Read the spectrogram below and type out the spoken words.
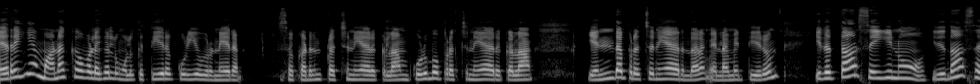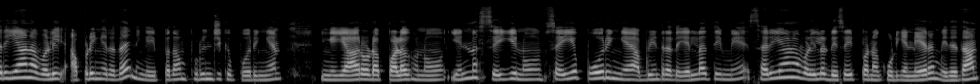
நிறைய மனக்கவலைகள் உங்களுக்கு தீரக்கூடிய ஒரு நேரம். ஸோ கடன் பிரச்சனையாக இருக்கலாம் குடும்ப பிரச்சனையாக இருக்கலாம். எந்த பிரச்சனையாக இருந்தாலும் எல்லாமே தீரும். இதைத்தான் செய்யணும். இதுதான் சரியான வழி அப்படிங்கிறத நீங்கள் இப்போ தான் புரிஞ்சிக்க போகிறீங்க நீங்கள் யாரோட பழகணும் என்ன செய்யணும் செய்ய போகிறீங்க அப்படின்றத எல்லாத்தையுமே சரியான வழியில் டிசைட் பண்ணக்கூடிய நேரம் இதுதான்.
